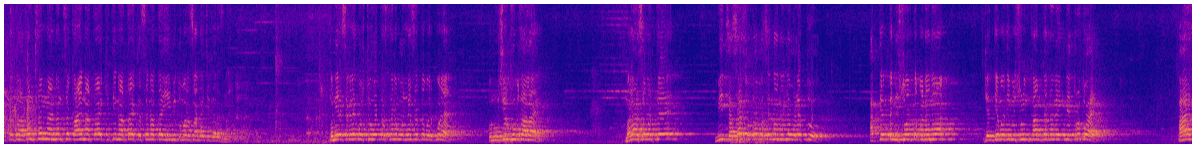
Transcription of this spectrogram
आता दादांचं नानांचं काय नातं आहे किती नातं आहे कसं नातं आहे हे मी तुम्हाला सांगायची गरज नाही. पण या सगळ्या गोष्टी होत असताना बोलण्यासारखं भरपूर आहे. पण उशीर खूप झाला आहे मला असं वाटतंय मी जसा स्वतः वसंतनानांना ओळखतो अत्यंत निस्वार्थपणानं जनतेमध्ये मिसळून काम करणारं एक नेतृत्व आहे. आज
